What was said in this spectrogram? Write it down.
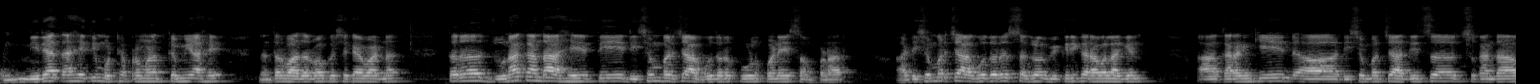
निर्यात आहे ती मोठ्या प्रमाणात कमी आहे. नंतर बाजारभाव कसे काय वाढणार? तर जुना कांदा आहे ते डिसेंबरच्या अगोदर पूर्णपणे संपणार. डिसेंबरच्या अगोदरच सगळं विक्री करावं लागेल. कारण की डिसेंबरच्या आधीच कांदा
